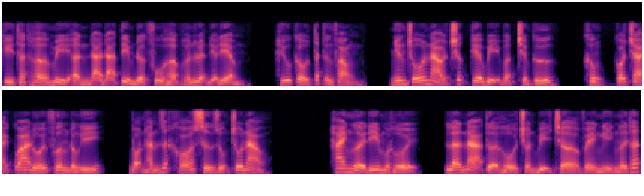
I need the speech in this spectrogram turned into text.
kỳ thật hờ mỹ ẩn đã đã tìm được phù hợp huấn luyện địa điểm, hữu cầu tất ứng phòng, nhưng chỗ nào trước kia bị bật chiếm cứ, không có trải qua đối phương đồng ý, bọn hắn rất khó sử dụng chỗ nào. Hai người đi một hồi lần nạ tựa hồ chuẩn bị trở về nghỉ ngơi thất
